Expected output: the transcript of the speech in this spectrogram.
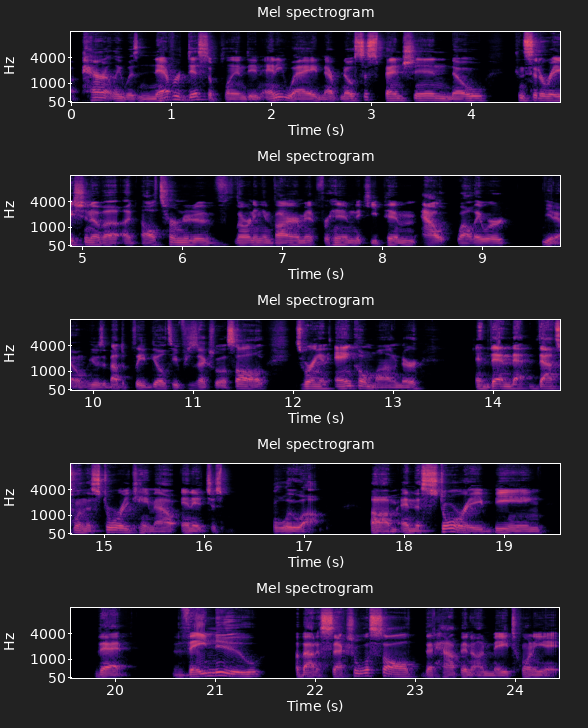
apparently was never disciplined in any way, never, no suspension, no consideration of a, an alternative learning environment for him to keep him out while they were, you know, he was about to plead guilty for sexual assault. He's wearing an ankle monitor. And then that that's when the story came out and it just blew up. Um, and the story being that they knew about a sexual assault that happened on May 28th.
